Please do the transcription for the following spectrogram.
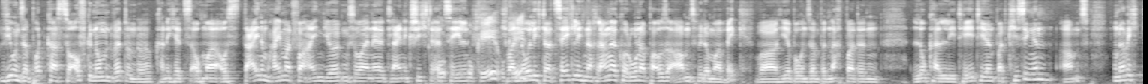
wie unser Podcast so aufgenommen wird. Und da kann ich jetzt auch mal aus deinem Heimatverein, Jürgen, so eine kleine Geschichte erzählen. Oh, okay, okay. Ich war neulich tatsächlich nach langer Corona-Pause abends wieder mal weg, war hier bei unserem benachbarten Lokalität hier in Bad Kissingen abends. Und da habe ich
